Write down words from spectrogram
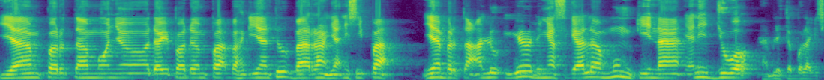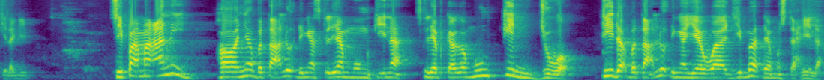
Yang pertamanya daripada empat bahagian tu barang yakni sifat yang bertakluk ia dengan segala mungkinat yakni jua ha, boleh tebal lagi sikit lagi Sifat ma'ani hanya bertakluk dengan sekalian mungkinat. Sekalian perkara mungkin jua. Tidak bertakluk dengan ya wajibat dan mustahilat.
